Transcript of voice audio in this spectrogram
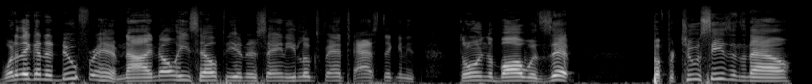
What are they gonna do for him? Now I know he's healthy, and they're saying he looks fantastic, and he's throwing the ball with zip. But for two seasons now,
